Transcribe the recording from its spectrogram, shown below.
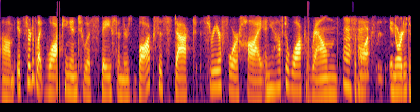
um, it's sort of like walking into a space and there's boxes stacked three or four high, and you have to walk around mm-hmm. the boxes in order to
